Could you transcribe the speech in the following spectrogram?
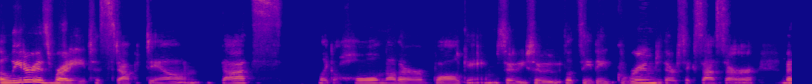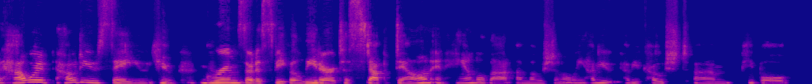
a leader is ready to step down, that's like a whole nother ball game. So so let's say they groomed their successor, but mm-hmm. how would how do you say you you groom so to speak a leader to step down and handle that emotionally? Have you have you coached um, people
